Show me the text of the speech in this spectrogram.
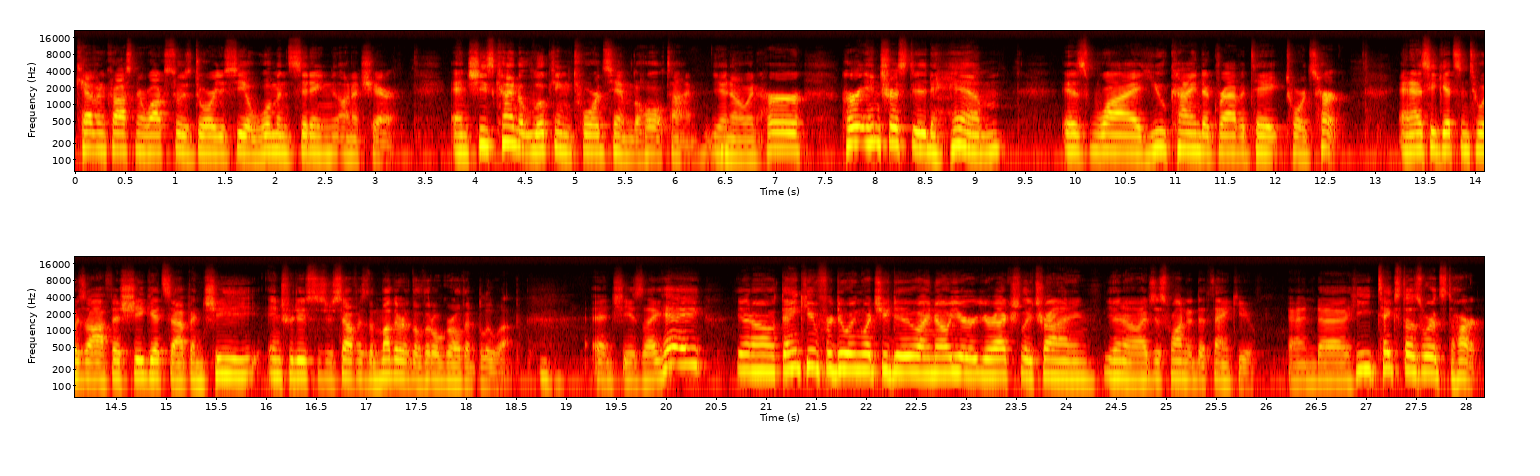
Kevin Costner walks to his door, you see a woman sitting on a chair. And she's kind of looking towards him the whole time, you know, and her her interest in him is why you kind of gravitate towards her. And as he gets into his office, she gets up and she introduces herself as the mother of the little girl that blew up. Mm-hmm. And she's like, "Hey, you know, thank you for doing what you do. I know you're you're actually trying. You know, I just wanted to thank you." And uh, he takes those words to heart.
